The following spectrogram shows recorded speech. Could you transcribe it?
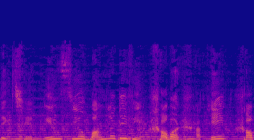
দেখছেন এনসিও বাংলা টিভি সবার সাথে সব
